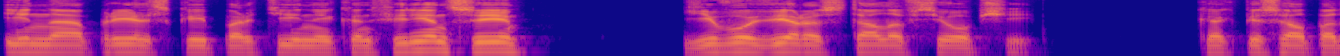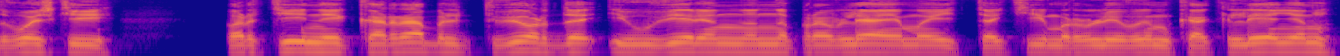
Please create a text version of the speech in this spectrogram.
и на апрельской партийной конференции – его вера стала всеобщей. Как писал Подвойский, партийный корабль, твердо и уверенно направляемый таким рулевым, как Ленин,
